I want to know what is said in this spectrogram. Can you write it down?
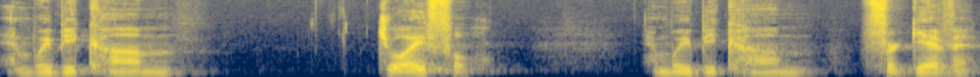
And we become joyful. And we become forgiven.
